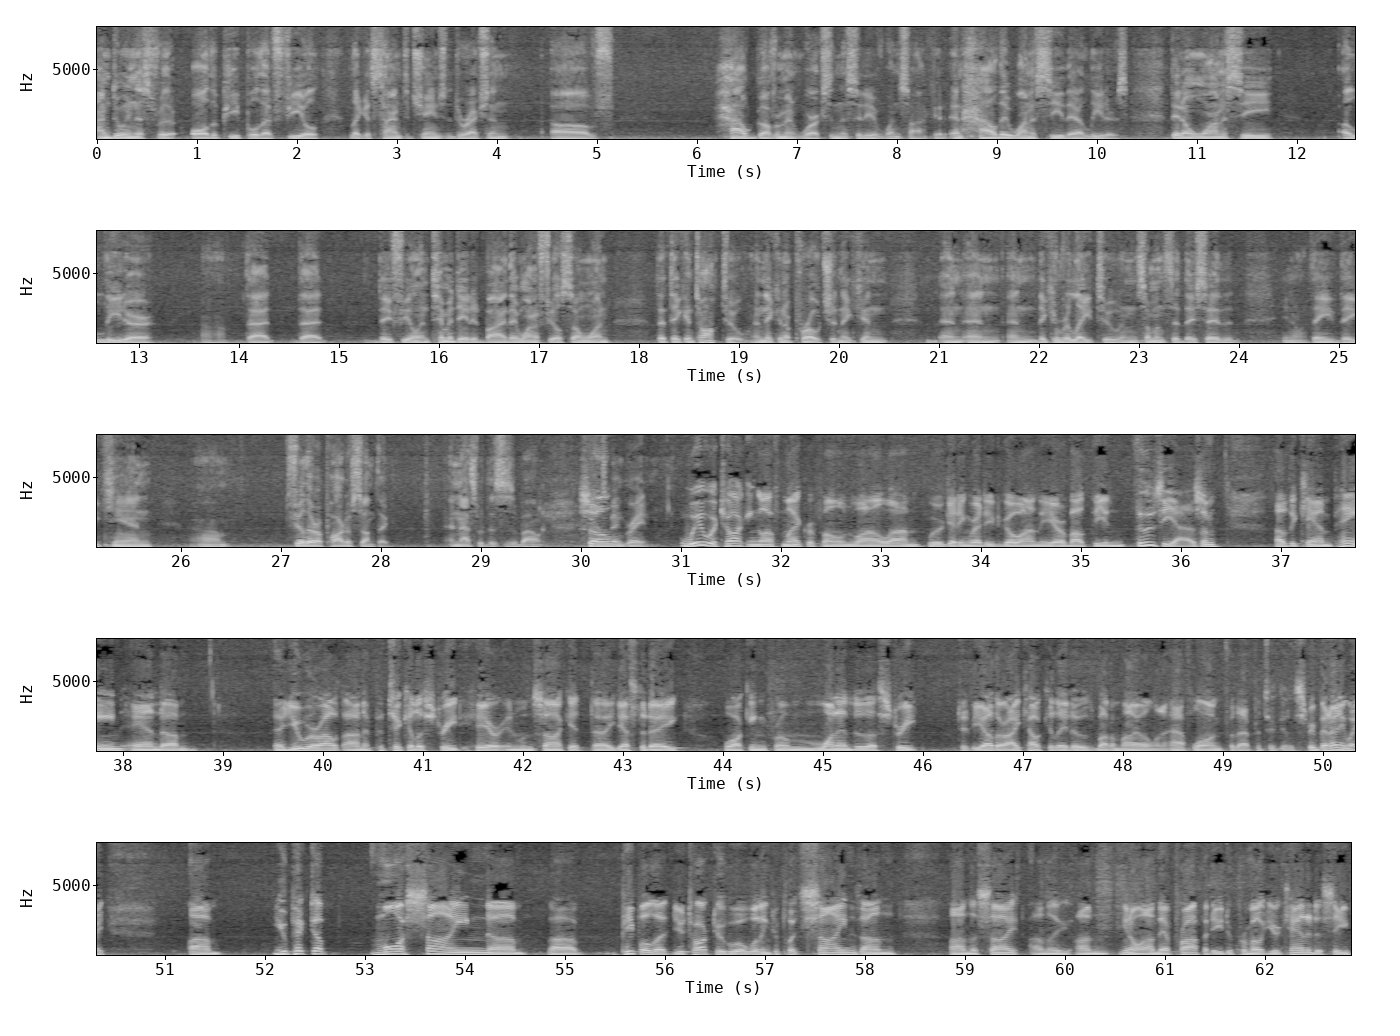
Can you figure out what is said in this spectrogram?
i'm doing this for all the people that feel like it's time to change the direction of how government works in the city of Woonsocket and how they want to see their leaders. They don't want to see a leader uh, that that they feel intimidated by. They want to feel someone that they can talk to and they can approach and they can and and and they can relate to. And someone said they say that you know they they can um, feel they're a part of something, and that's what this is about. So it's been great. We were talking off microphone while um, we were getting ready to go on the air about the enthusiasm of the campaign, and um, uh, you were out on a particular street here in Woonsocket uh, yesterday, walking from one end of the street to the other. I calculated it was about a mile and a half long for that particular street. But anyway, um, you picked up more sign um, uh, people that you talk to who are willing to put signs on on the site on the on you know on their property to promote your candidacy,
